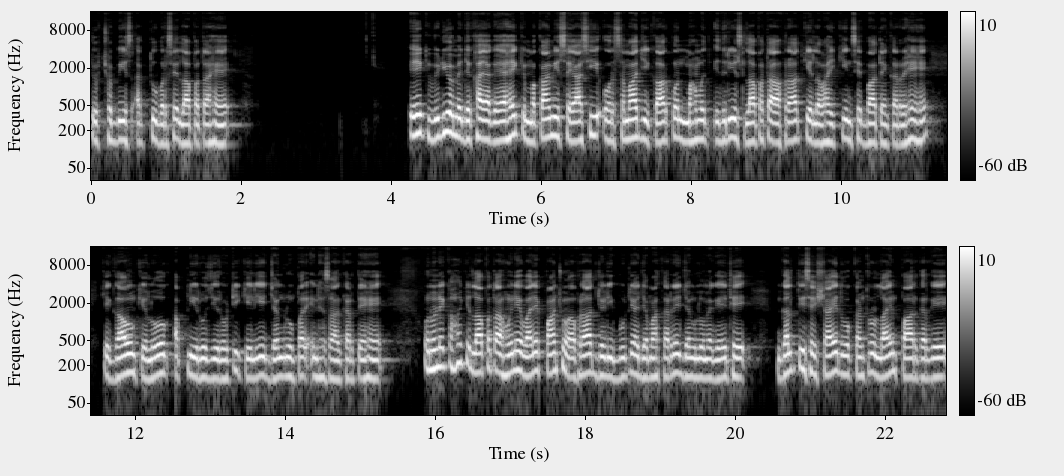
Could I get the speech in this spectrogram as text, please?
جو چھبیس اکتوبر سے لاپتہ ہیں۔ ایک ویڈیو میں دکھایا گیا ہے کہ مقامی سیاسی اور سماجی کارکن محمد ادریس لاپتہ افراد کے لواحقین سے باتیں کر رہے ہیں کہ گاؤں کے لوگ اپنی روزی روٹی کے لیے جنگلوں پر انحصار کرتے ہیں۔ انہوں نے کہا کہ لاپتہ ہونے والے پانچوں افراد جڑی بوٹیاں جمع کرنے جنگلوں میں گئے تھے۔ غلطی سے شاید وہ کنٹرول لائن پار کر گئے۔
